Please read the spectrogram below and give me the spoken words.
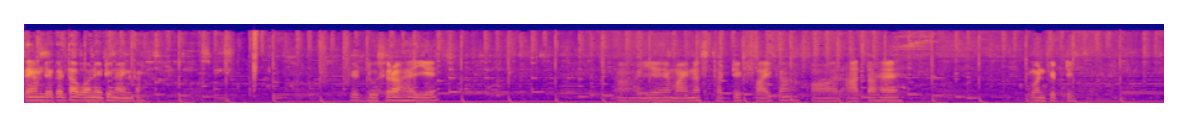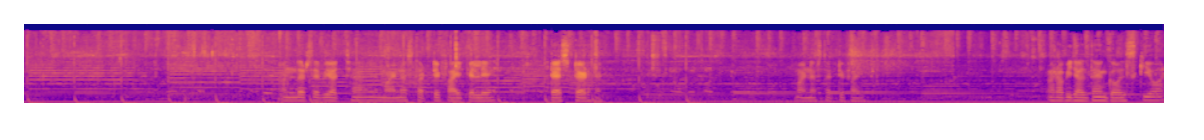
सेम जैकेट था 189 का। फिर दूसरा है ये। ये है माइनस थर्टी फाइव का और आता है 150 अंदर से भी अच्छा है माइनस थर्टी फाइव के लिए टेस्टेड है। माइनस थर्टी फाइव और अभी चलते हैं गर्ल्स की ओर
